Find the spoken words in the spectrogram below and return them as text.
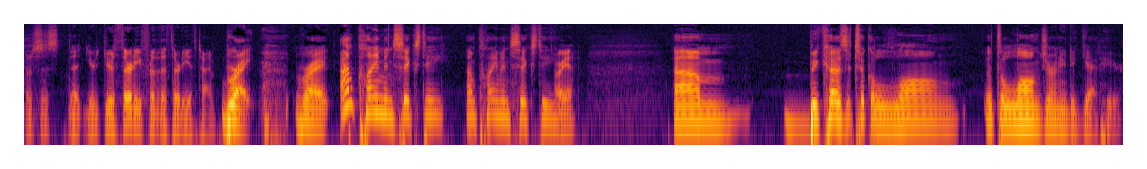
Which is that you're you're 30 for the 30th time. right right i'm claiming 60 i'm claiming 60 Are you? um because it took a long it's a long journey to get here.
